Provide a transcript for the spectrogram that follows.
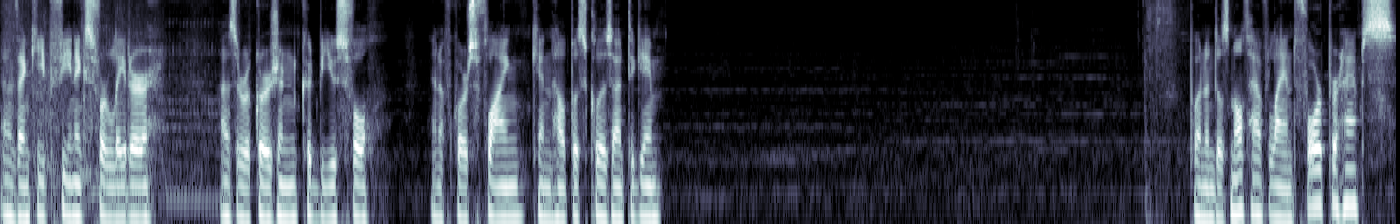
And then keep Phoenix for later, as a recursion could be useful. And of course flying can help us close out the game. Opponent does not have land 4 perhaps.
